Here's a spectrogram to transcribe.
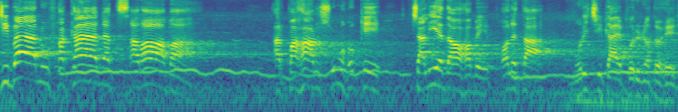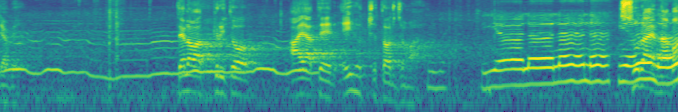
জিবালু ফাকানাত সারাবা। আর পাহাড় সমূহকে চালিয়ে দেওয়া হবে ফলে তা মরিচিকায় পরিণত হয়ে যাবে তেলাওয়াতকৃত আয়াতের এই হচ্ছে তর্জমা সুরায় নামা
